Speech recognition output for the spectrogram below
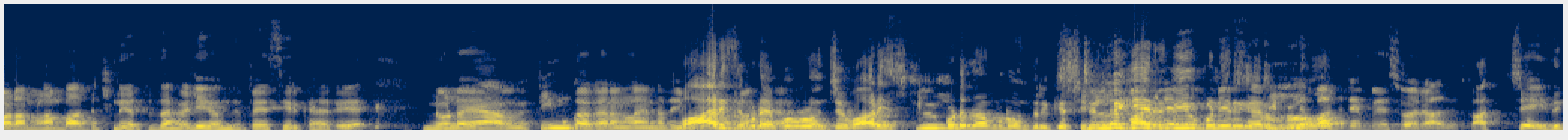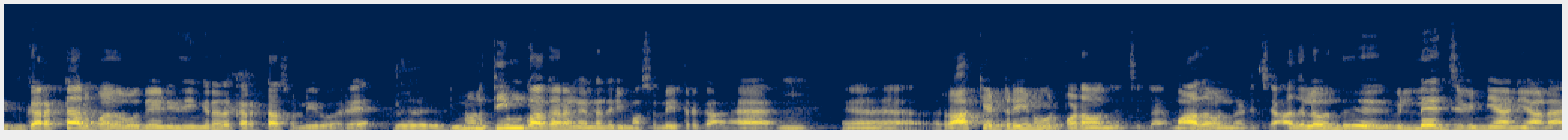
படம்லாம் பார்த்துட்டு நேத்து தான் வெளியே வந்து பேசியிருக்காரு. இன்னொன்னு அவங்க திமுக காரங்களாம் என்ன தெரியுமா வாரிசு படம் எப்போ வந்துச்சு? வாரிசு ஸ்டில் மட்டும் தான் bro வந்திருக்கு. ஸ்டில்லுக்கே ரிவ்யூ பண்ணியிருக்காரு ப்ரோ பார்த்துட்டே பேசுவாரு. அது அச்சே இதுக்கு கரெக்டா இருப்பாரு உதயநிதிங்கிறத கரெக்டா சொல்லிடுவாரு இன்னொன்னு திமுக காரங்க என்ன தெரியுமா சொல்லிட்டு இருக்காங்க. ராக்கெட்ரின்னு ஒரு படம் வந்துச்சுல்ல மாதவன் நடிச்சு. அதுல வந்து வில்லேஜ் விஞ்ஞானியான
